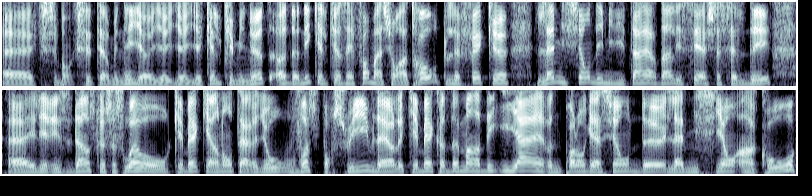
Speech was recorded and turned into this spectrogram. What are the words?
euh, qui, bon, qui s'est terminé il y, a, il, y a, il y a quelques minutes, a donné quelques informations. Entre autres, le fait que la mission des militaires dans les CHSLD euh, et les résidences, que ce soit au Québec et en Ontario, va se poursuivre. D'ailleurs, le Québec a demandé hier une prolongation de la mission en cours,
